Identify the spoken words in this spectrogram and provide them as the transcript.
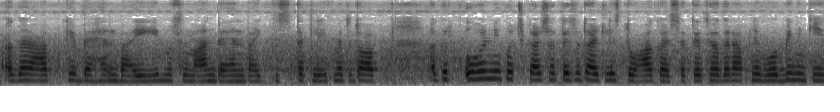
اگر آپ کے بہن بھائی، مسلمان بہن بھائی کسی تکلیف میں تھے تو آپ اگر اور نہیں کچھ کر سکتے تھے تو ایٹ لیسٹ دعا کر سکتے تھے۔ اگر آپ نے وہ بھی نہیں کی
